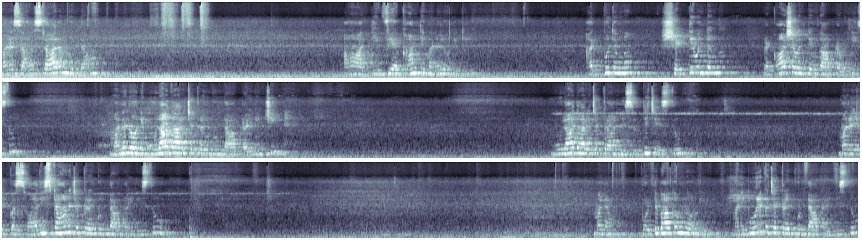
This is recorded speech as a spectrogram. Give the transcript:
మన సహస్రారం గుండా. ఆ దివ్య కాంతి మనలోనికి అద్భుతంగా శక్తివంతంగా ప్రకాశవంతంగా ప్రవహిస్తూ మనలోని మూలాధార చక్రం గుండా ప్రయాణించి మూలాధార చక్రాన్ని శుద్ధి చేస్తూ మన యొక్క స్వాదిష్టాన చక్రం గుండా ప్రయాణిస్తూ మన బొడ్డు భాగంలోని మణిపూరిక చక్రం గుండా ప్రయాణిస్తూ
